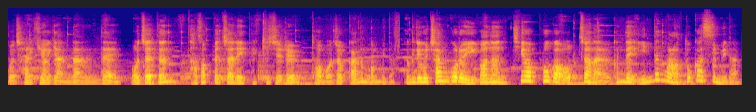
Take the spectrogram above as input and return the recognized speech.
뭐 잘 기억이 안 나는데 어쨌든 5배짜리 패키지를 더 먼저 까는 겁니다. 그리고 참고로 이거는 티어 4가 없잖아요. 근데 있는 거랑 똑같습니다.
